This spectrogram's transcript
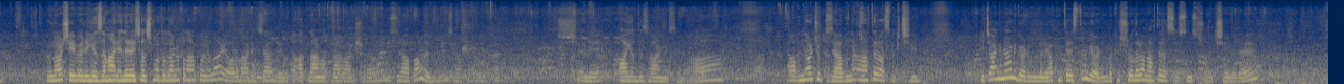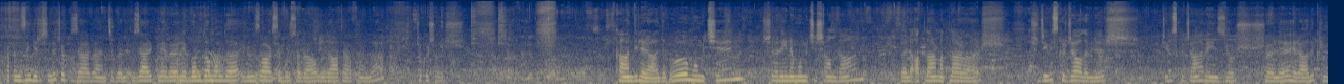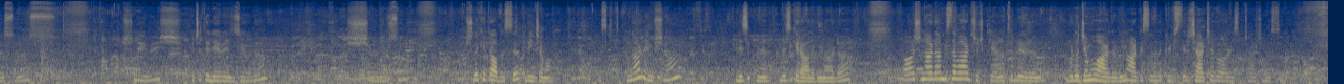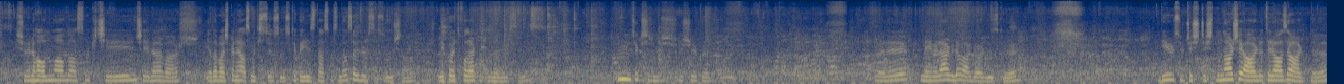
Bunlar şey böyle yazıhanelere, çalışma odalarına falan koyuyorlar ya oralarda güzel duruyor. Bakın atlar matlar var şurada. Zürafa mı öbürü? Zürafa. Şöyle ay yıldız var mesela. Ya bunlar çok güzel. Bunlar anahtar asmak için. Geçen gün nerede gördüm bunları ya? Pinterest'te mi gördüm? Bakın şuralara anahtar asıyorsunuz şuradaki şeylere. Kapınızın girişinde çok güzel bence böyle. Özellikle böyle Bolu'da Molu'da eviniz varsa Bursa'da, Uludağ taraflarında çok hoş olur. Kandil herhalde bu. Mum için Şöyle yine mum için Şam'dan. Böyle atlar matlar var. Şu ceviz kırcağı olabilir. Ceviz kırcağına benziyor. Şöyle herhalde kırıyorsunuz. Şu neymiş? Peçeteliğe benziyordu. Şöyle dursun. Şu da kül tablası, pirinç ama. Eski tip. Bunlar neymiş ya? Bilezik mi? Bilezik herhalde bunlar da. Aa şunlardan bizde vardı çocukken hatırlıyorum. Burada camı vardır bunun. Arkasında da klipsleri çerçeve var resim çerçevesi. Şöyle havlu mavlu asmak için şeyler var. Ya da başka ne asmak istiyorsunuz? Köpeğinizin tasmasını da asabilirsiniz sonuçta. Dekoratif olarak da kullanabilirsiniz. Hmm, çok şirinmiş. Şuraya koyalım. Böyle meyveler bile var gördüğünüz gibi. Bir sürü çeşit çeşit. Bunlar şey ağırlığı, terazi ağırlıkları.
